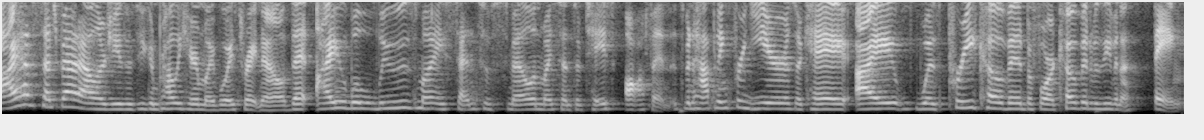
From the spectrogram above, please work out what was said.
I have such bad allergies, as you can probably hear in my voice right now, that I will lose my sense of smell and my sense of taste often. It's been happening for years, okay? I was pre COVID before COVID was even a thing.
